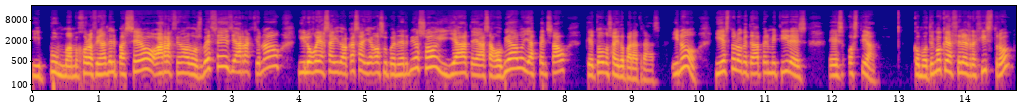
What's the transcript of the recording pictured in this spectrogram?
y pum, a lo mejor al final del paseo ha reaccionado dos veces, ya ha reaccionado y luego ya has ido a casa, ha llegado súper nervioso y ya te has agobiado y has pensado que todo se ha ido para atrás. Y no, y esto lo que te va a permitir es, es hostia, como tengo que hacer el registro,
